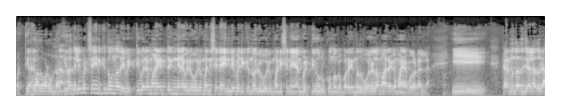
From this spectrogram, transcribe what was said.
പ്രത്യാഘാതമാണ് ഉണ്ടാക്കിയത്. അതിൽ പക്ഷേ എനിക്ക് തോന്നുന്നത് വ്യക്തിപരമായിട്ട് ഇങ്ങനെ ഒരു ഒരു മനുഷ്യനെ ഇന്ത്യ ഭരിക്കുന്ന ഒരു ഒരു മനുഷ്യനെ ഞാൻ വെട്ടി നുറുക്കും എന്നൊക്കെ പറയുന്നത് പോലുള്ള മാരകമായ അപകടമല്ല. ഈ കാരണം എന്താണെന്ന് വെച്ചാൽ അതൊരു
